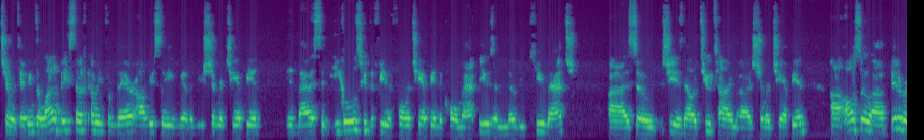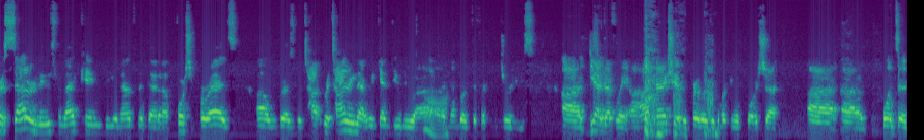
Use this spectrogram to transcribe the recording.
Shimmer tapings. A lot of big stuff coming from there. Obviously, we have a new Shimmer champion in Madison Eagles who defeated former champion Nicole Matthews in a no DQ match. Uh, so she is now a two-time uh, Shimmer champion. Uh, also, a bit of a sadder news from that came the announcement that uh, Portia Perez uh, was reti- retiring that weekend due to uh, a number of different injuries. Uh, yeah, definitely. Uh, I actually had the privilege of working with Portia uh, uh, once at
